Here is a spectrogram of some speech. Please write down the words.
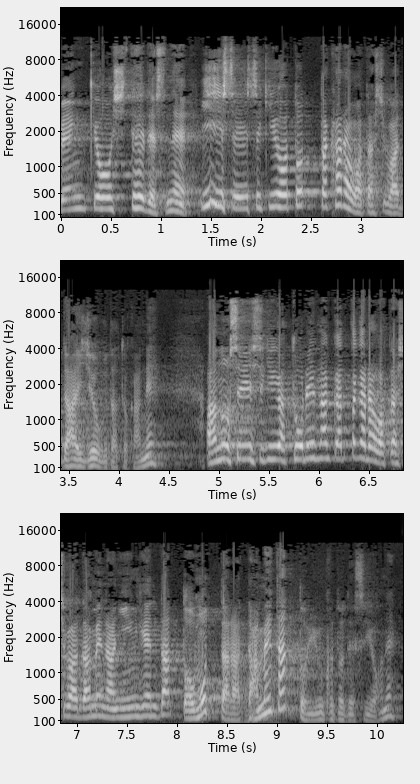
勉強してですね、いい成績を取ったから私は大丈夫だとかね、あの成績が取れなかったから私はダメな人間だと思ったらダメだということですよね。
